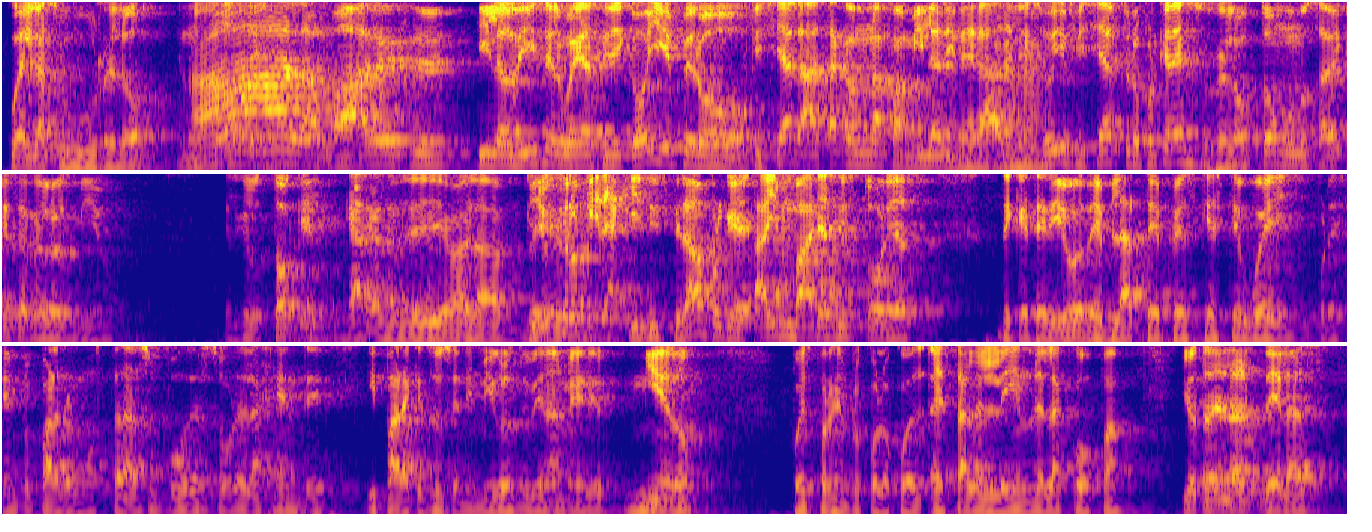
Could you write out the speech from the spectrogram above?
cuelga su reloj en un Ah, la madre, sí. poste. Y lo dice el güey así de que, oye, pero oficial, ah, está con una familia adinerada. Y le dice, oye, oficial, pero ¿por qué deja su reloj? Todo el mundo sabe que ese reloj es mío. El que lo toque le carga la Le lleva Pues, la Yo creo que de aquí se inspiraron porque hay varias historias de que te digo de Vlad Tepes que este güey, por ejemplo, para demostrar su poder sobre la gente y para que sus enemigos le tuvieran medio, miedo, pues por ejemplo colocó esta la leyenda de la copa y otra de, la- de las,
